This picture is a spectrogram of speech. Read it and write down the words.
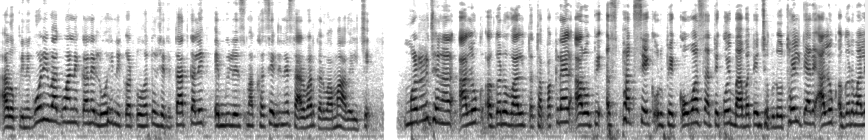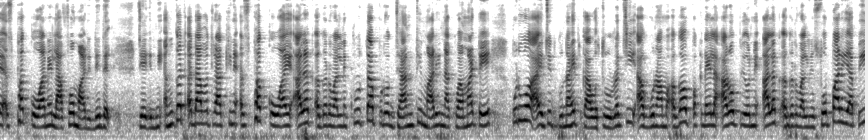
આરોપીને ગોળી વાગવાને કારણે લોહી નીકળતું હતું, જેથી તાત્કાલિક એમ્બ્યુલન્સમાં ખસેડીને સારવાર કરવામાં આવેલ છે. મર્ડર જનાર આલોક અગરવાલ તથા પકડાયેલ આરોપી અશફાક શેખ ઉર્ફે કોવા સાથે કોઈ બાબતે ઝઘડો થયેલ ત્યારે આલોક અગરવાલે અશફાક કોવાને લાફો મારી દીધેલ. જેની અંગત અદાવત રાખીને અશફાક કોવાએ આલોક અગરવાલને ક્રૂરતાપૂર્વક જાનથી મારી નાખવા માટે પૂર્વ આયોજિત ગુનાહિત કાવતરું રચી આ ગુનામાં અગાઉ પકડાયેલા આરોપીઓને આલોક અગરવાલને સોપારી આપી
